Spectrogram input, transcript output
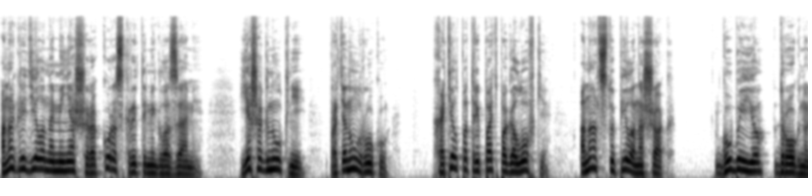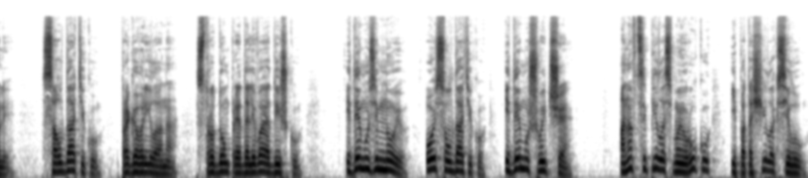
Она глядела на меня широко раскрытыми глазами. Я шагнул к ней, протянул руку. Хотел потрепать по головке. Она отступила на шаг. Губы ее дрогнули. «Солдатику», — проговорила она, с трудом преодолевая дышку. «Ідемо зі мною, ой, солдатику, ідемо швидше». Она вцепилась в мою руку и потащила к селу.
